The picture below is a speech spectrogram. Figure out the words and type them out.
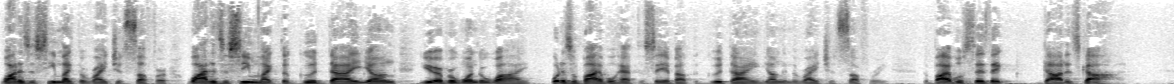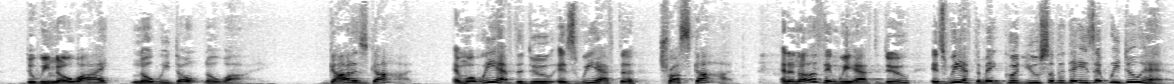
Why does it seem like the righteous suffer? Why does it seem like the good die young? You ever wonder why? What does the Bible have to say about the good dying young and the righteous suffering? The Bible says that God is God. Do we know why? No, we don't know why. God is God. And what we have to do is we have to trust God. And another thing we have to do is we have to make good use of the days that we do have.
